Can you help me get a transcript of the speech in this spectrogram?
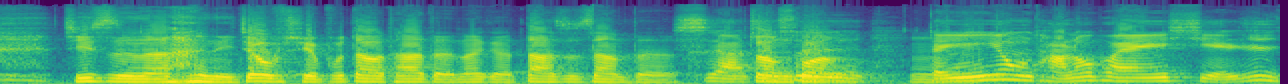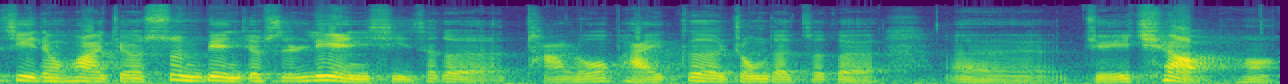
其实呢，你就学不到他的那个大致上的状况。是啊，就是等于用塔罗牌写日记的话，就顺便就是练习这个塔罗牌各中的这个呃诀窍哈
